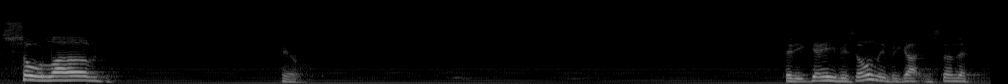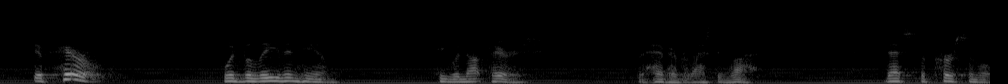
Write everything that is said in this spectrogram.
so loved Harold that he gave his only begotten Son that if Harold would believe in him, he would not perish, but have everlasting life. That's the personal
